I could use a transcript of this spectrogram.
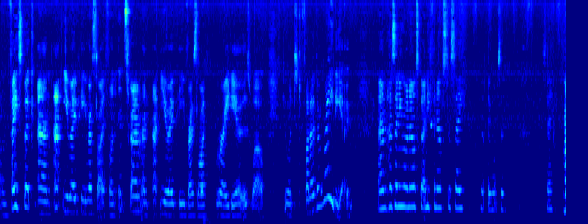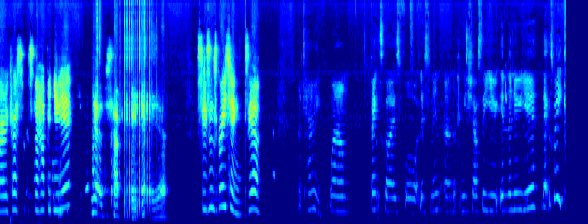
on Facebook and at UOP Res Life on Instagram and at UOP Res Life Radio as well. If you wanted to follow the radio. Um, has anyone else got anything else to say that they want to say? Merry Christmas and a Happy New Year. Yeah, just happy New Year, yeah. Season's greetings. Yeah. Okay, well, thanks guys for listening, and we shall see you in the new year next week.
